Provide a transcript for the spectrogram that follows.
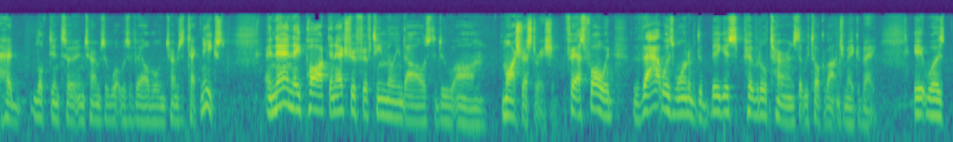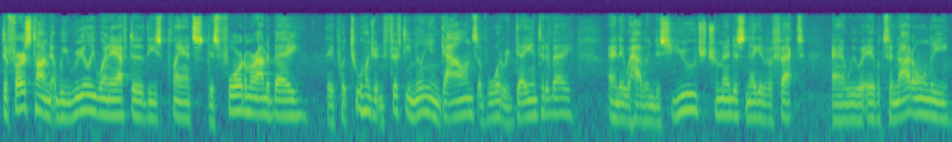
had looked into in terms of what was available in terms of techniques. And then they parked an extra $15 million to do um, marsh restoration. Fast forward, that was one of the biggest pivotal turns that we talk about in Jamaica Bay. It was the first time that we really went after these plants. There's four of them around the bay. They put 250 million gallons of water a day into the bay, and they were having this huge, tremendous negative effect. And we were able to not only,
